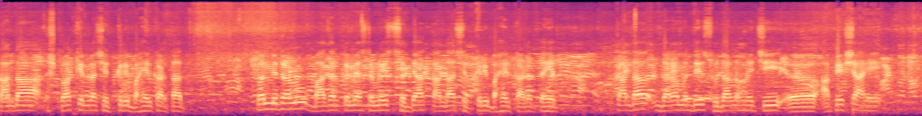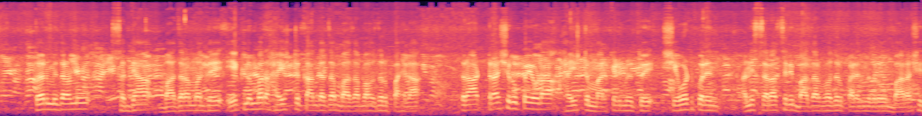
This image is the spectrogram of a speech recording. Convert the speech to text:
कांदा स्टॉक केलेला शेतकरी बाहेर काढतात. पण मित्रांनो बाजार कमी असल्यामुळे सध्या कांदा शेतकरी बाहेर काढत नाहीत. कांदा दरामध्ये सुधारणा होण्याची अपेक्षा आहे. तर मित्रांनो सध्या बाजारामध्ये एक नंबर हाईस्ट कांद्याचा बाजारभाव जर पाहिला तर अठराशे रुपये एवढा हाईस्ट मार्केट मिळतो आहे शेवटपर्यंत. आणि सरासरी बाजारभाव जर पाहिला मित्रांनो बाराशे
